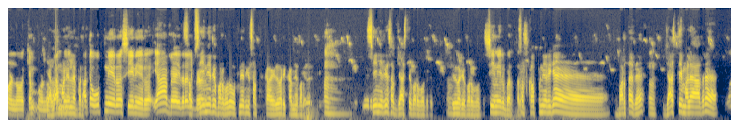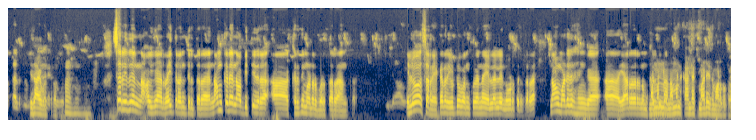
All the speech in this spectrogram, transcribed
ಮಣ್ಣು ಕೆಂಪು ಮಣ್ಣು ಎಲ್ಲಾ ಮಣ್ಣಿನಲ್ಲಿ ಮಣ್ಣಿನಲ್ಲೇ ಬರ್ತದೆ ಅಥವಾ ಉಪ್ಪು ನೀರು ಸಿಹಿ ನೀರು ಯಾವ ಬೆಳೆ ಇದರಲ್ಲಿ ಸ್ವಲ್ಪ ನೀರಿಗೆ ಬರ್ಬೋದು ಉಪ್ಪು ನೀರಿಗೆ ಸ್ವಲ್ಪ ಕ- ಇಳುವರಿ ಕಮ್ಮಿ ಬರ್ತದೆ ಸಿಹಿ ನೀರಿಗೆ ಸ್ವಲ್ಪ ಜಾಸ್ತಿ ಬರ್ಬೋದು ರೀ ಇಳುವರಿ ಬರ್ಬೋದು. ಸಿಹಿ ನೀರು ಬರ್ತದೆ ಸ್ವಲ್ಪ ಕಪ್ಪು ನೀರಿಗೆ ಬರ್ತಾ ಇದೆ ಹ್ಮ್. ಜಾಸ್ತಿ ಮಳೆ ಆದ್ರೆ ಇದಾಗ್ಬಿಡ್ತಾರೆ ಸರ್ ಇದು ಈಗ ರೈತರು ಅಂತಿರ್ತಾರ ನಮ್ ಕಡೆ ನಾವ್ ಬಿತ್ತಿದ್ರ ಆ ಖರೀದಿ ಮಾಡೋರು ಬರ್ತಾರ ಅಂತ? ಎಲ್ಲೋ ಸರ್ ಯಾಕಂದ್ರೆ ಯೂಟ್ಯೂಬ್ ಅನ್ಕೂಲ ಎಲ್ಲೆಲ್ಲೇ ನೋಡ್ತಿರ್ತಾರ. ನಾವು ಮಾಡಿದ್ರೆ ಹೆಂಗ? ಯಾರಾದ್ರೂ ನಮ್ ನಮ್ಮನ್ನ ನಮ್ಮನ್ನ ಕಾಂಟ್ಯಾಕ್ಟ್ ಮಾಡಿ ಇದು ಮಾಡ್ಬೇಕು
